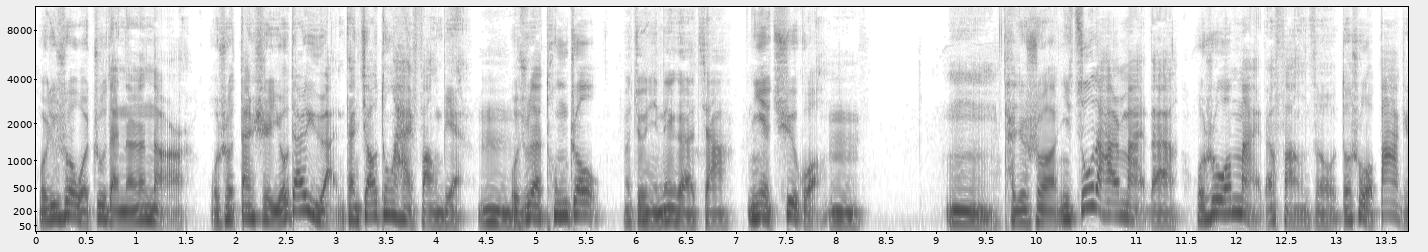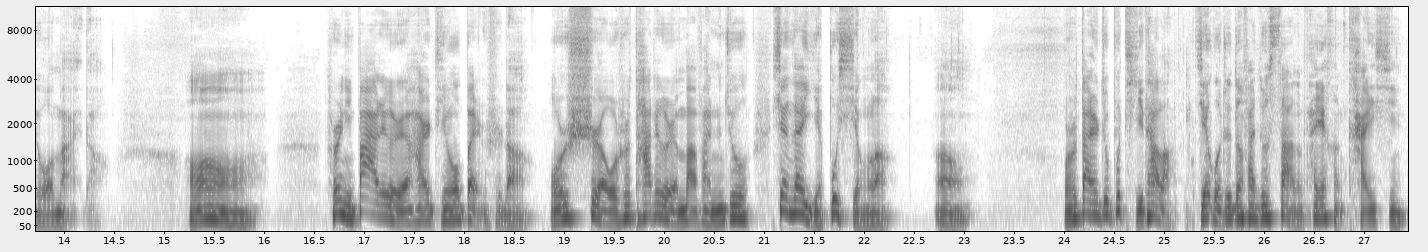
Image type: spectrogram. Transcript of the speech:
我就说我住在哪儿哪儿哪儿。我说但是有点远，但交通还方便。嗯，我住在通州，那就你那个家，你也去过。嗯，嗯，他就说你租的还是买的呀？我说我买的房子都是我爸给我买的。哦，他说你爸这个人还是挺有本事的。我说是，我说他这个人吧，反正就现在也不行了。嗯，我说但是就不提他了。结果这顿饭就散了，他也很开心。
